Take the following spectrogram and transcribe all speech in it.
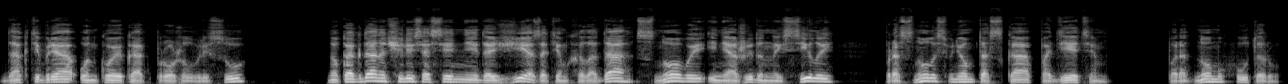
До октября он кое-как прожил в лесу, но когда начались осенние дожди, а затем холода, с новой и неожиданной силой проснулась в нем тоска по детям, по родному хутору.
